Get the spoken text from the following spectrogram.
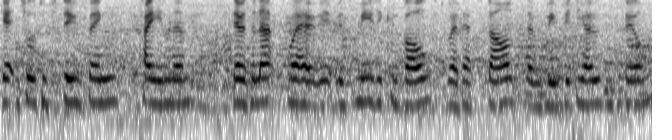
getting children to do things, paying them. There was an app where it was music involved, where they had to dance, There were being videoed and filmed,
